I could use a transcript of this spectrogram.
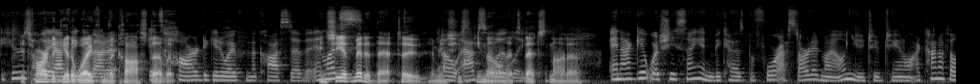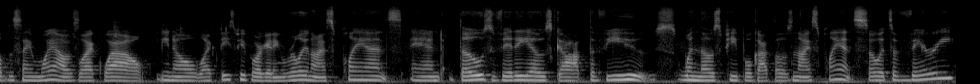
here's. It's the hard to get away from the it. cost of it. It's hard to get away from the cost of it. and she admitted that too. I mean, Oh, she's you know that's that's not a And I get what she's saying because before I started my own YouTube channel, I kind of felt the same way. I was like, wow, you know, like these people are getting really nice plants, and those videos got the views when those people got those nice plants. So it's a very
